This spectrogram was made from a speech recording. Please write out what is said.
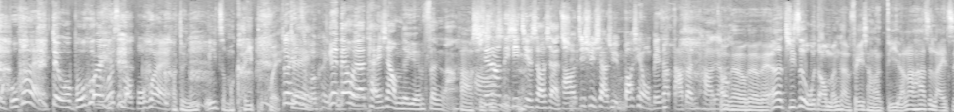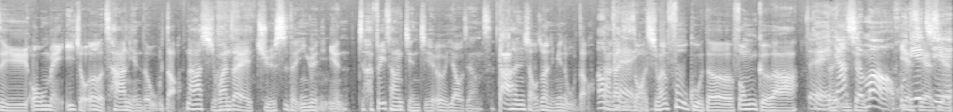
你不会？对我不会你。为什么不会？啊。对你，你怎么可以不会？对，你怎么可以？因为待会要谈一下我们的缘分啦。啊是先让弟弟介绍下去。好继续下去。抱歉，我别再打断他这样。OK OK OK，呃，其实这个舞蹈门槛非常的低啊，那它是来自于欧美一九二叉年的舞蹈，那他喜欢在爵士的音乐里面非常简洁扼要这样子，大亨小传里面的舞蹈大概是这种，喜欢复古的风格啊，对，鸭舌帽、蝴蝶结。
